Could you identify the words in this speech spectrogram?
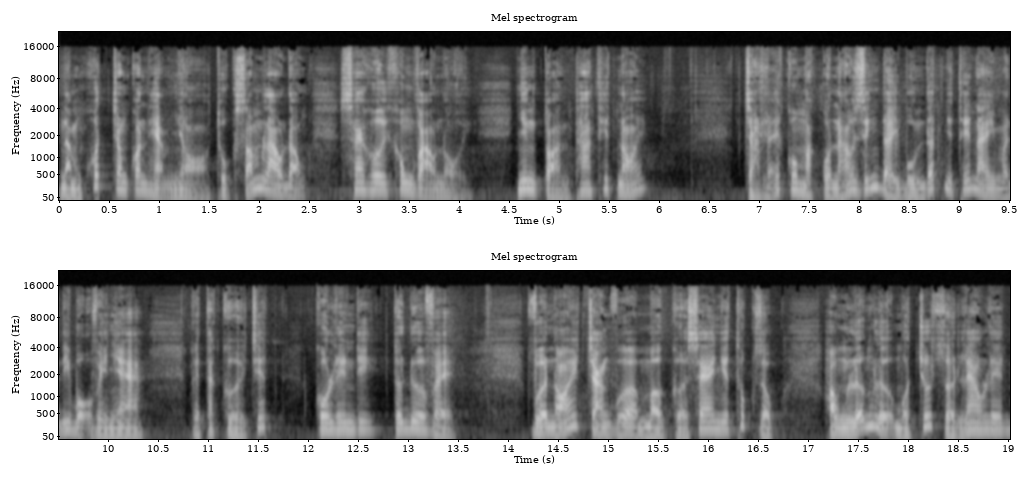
nằm khuất trong con hẻm nhỏ thuộc xóm lao động, xe hơi không vào nổi. Nhưng Toàn tha thiết nói, chả lẽ cô mặc quần áo dính đầy bùn đất như thế này mà đi bộ về nhà? Người ta cười chết, cô lên đi, tôi đưa về. Vừa nói chàng vừa mở cửa xe như thúc giục, Hồng lưỡng lự một chút rồi leo lên.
